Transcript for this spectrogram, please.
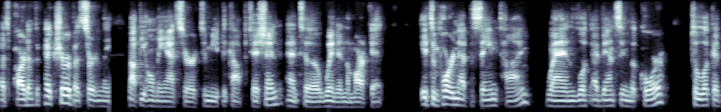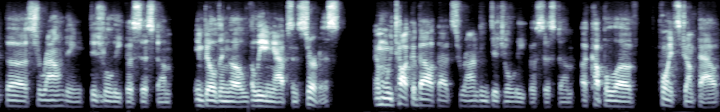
That's part of the picture, but certainly not the only answer to meet the competition and to win in the market. It's important at the same time when look advancing the core to look at the surrounding digital ecosystem in building a, a leading and service. And when we talk about that surrounding digital ecosystem, a couple of points jump out.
